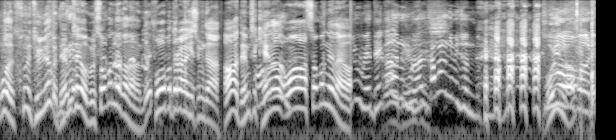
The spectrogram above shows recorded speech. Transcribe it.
와 소리 들려? 냄새가 뭐 썩은 내가 나는데? 부어보도록 하겠습니다. 아 냄새 개나. 와 썩은 내 나요. 이거 왜 내가 하는 거야? 까망님이 줬는데 보이나? 부어버려?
